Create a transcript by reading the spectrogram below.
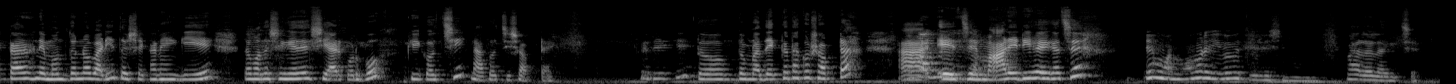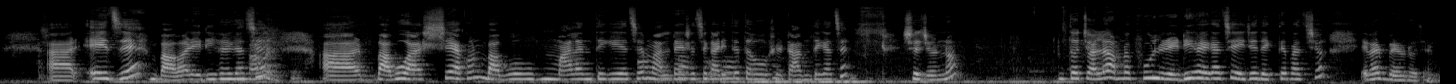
একটা নেমন্তন্ন বাড়ি তো সেখানে গিয়ে তোমাদের সঙ্গে শেয়ার করব কি করছি না করছি সবটাই। তো তোমরা দেখতে থাকো সবটা। আর এই যে মা রেডি হয়ে গেছে। এ মন আমার এইভাবে তুলিস না। ভালো লাগছে। আর এই যে বাবা রেডি হয়ে গেছে। আর বাবু আসছে এখন। বাবু মাল আনতে গিয়েছে মালটা এসেছে গাড়িতে তো সেটা আনতে গেছে সেজন্য। তো চলো আমরা ফুল রেডি হয়ে গেছে। এই যে দেখতে পাচ্ছ এবার বেরোনো যাক।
